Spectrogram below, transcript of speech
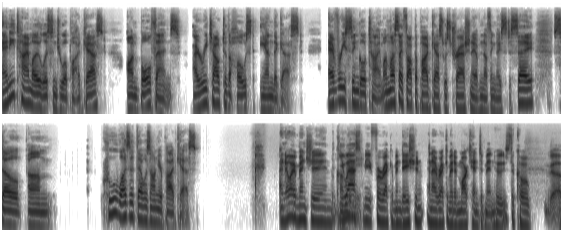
anytime I listen to a podcast on both ends, I reach out to the host and the guest every single time, unless I thought the podcast was trash and I have nothing nice to say. So, um, who was it that was on your podcast? I know I mentioned you asked me. for a recommendation, and I recommended Mark Hentemann, who's the co-producer. Uh,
